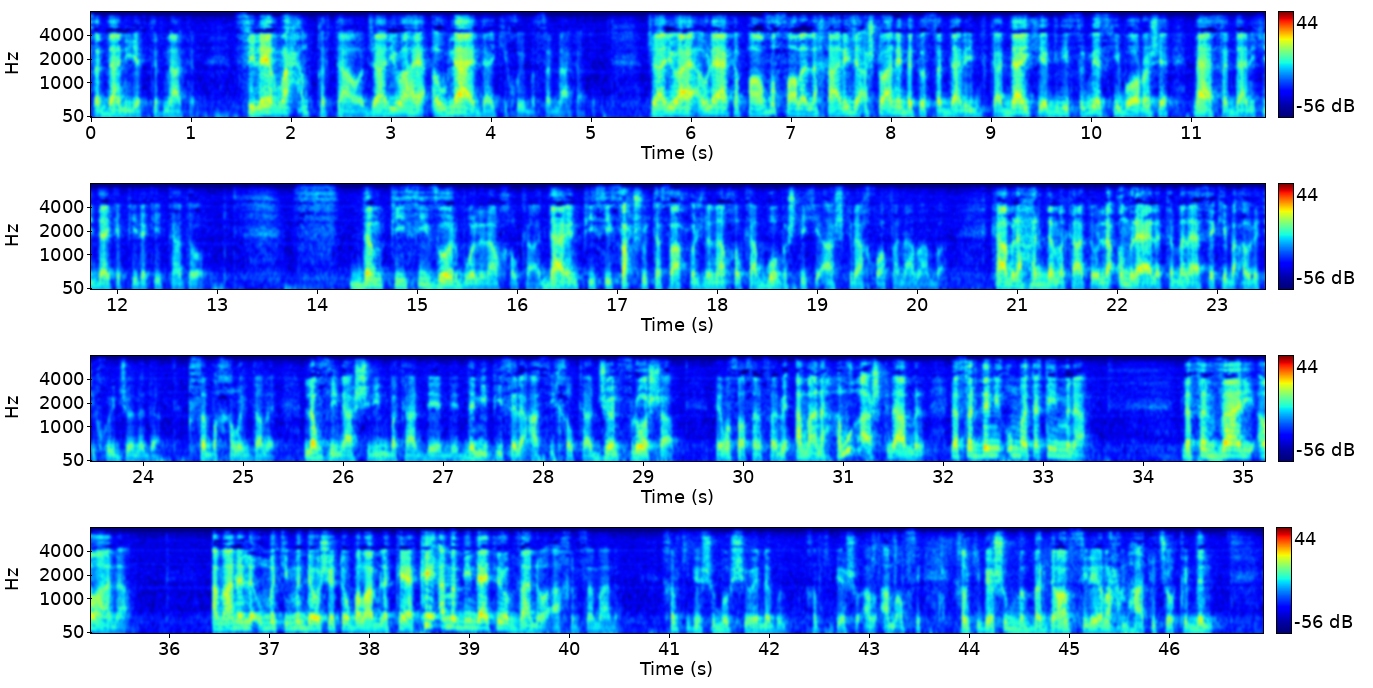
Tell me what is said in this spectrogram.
سەردانی یەکتر ناکەن سیلەی ڕەحم قرتاوە جاری وایە ئەولای دایکی خۆی بەسەر ناکاتەوە جاری وایە ئەولایە کە 15 ساڵە لە خارجە ئەشتوانێ بێتۆ سەردانی بکات دایکی ئەگری فرمێسکی بۆ ڕۆژێ نایە سەردانێکی دایکە پیرەکەی بکاتەوە دەم پیسی زۆر بووە لە ناو خەڵکە داوێن پیسی فەحش و تەفاحش لە ناو خەڵکە بۆ بەشتێکی ئاشکرا خوافە نامان بە کابرا هەر دەمەکاتەوە لە عمرایە لە تەمەناسێکی بە ئەورەتی خۆی جۆنەدا قسە بە خەڵک دەڵێ لەوزی ناشرین بەکاردێنێ دەمی پیسە لە ئاسی خەڵکە جۆن فرۆشە پێمە ساسەن فەرمی ئەمانە هەموو ئاشکرا من لە فەردەمی عومەتەکەی منە لەسەر زاری ئەوانە ئەمانە لە عومەتی من دەوەشێتەوە بەڵام لەکەیە کەی ئەمە بیندایتەوە بزانەوە آخر زمانە خەڵکی پێشوو بەو شێوێ نەبوون خەڵکی پێشوو ئەم ئەم ئەفسی خەڵکی پێشوو بە بەردەوام سیلی ڕەحم هاتو چۆکردن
